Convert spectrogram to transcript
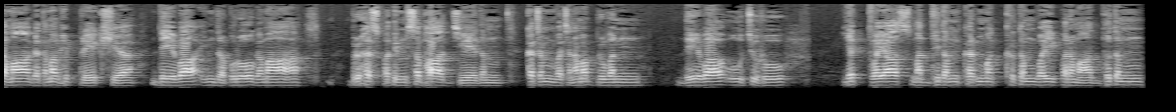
तमागतमभिप्रेक्ष्य देवा इन्द्रपुरोगमाः। बृहस्पतिम् सभाज्येदम् कचम् वचनमब्रुवन्। देवा ऊचुः। यत्त्वयास्मद्धितम् कर्म कृतम् वै परमाद्भुतम्।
